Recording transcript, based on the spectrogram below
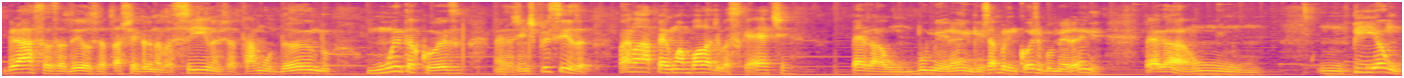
graças a Deus, já está chegando a vacina, já está mudando muita coisa, mas a gente precisa. Vai lá, pega uma bola de basquete, pega um bumerangue, já brincou de bumerangue? Pega um, um peão.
